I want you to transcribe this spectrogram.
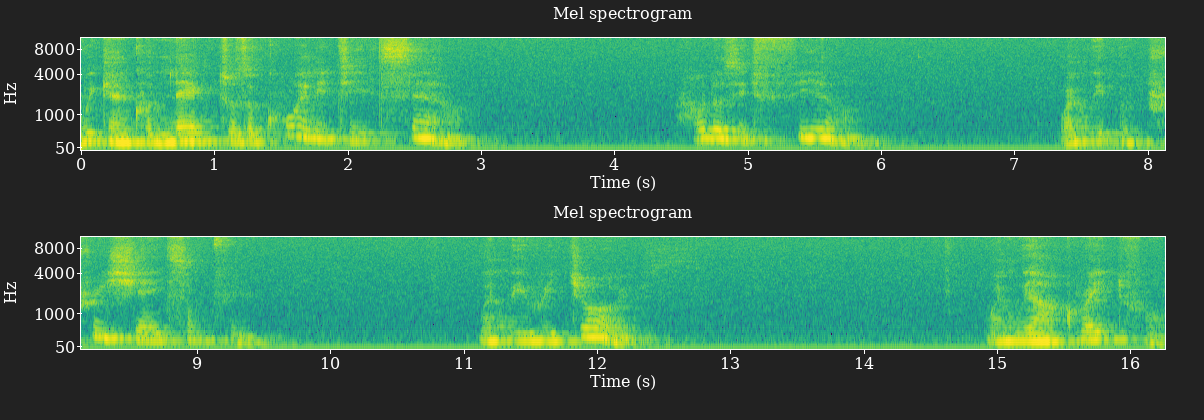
We can connect to the quality itself. How does it feel when we appreciate something? When we rejoice? When we are grateful?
